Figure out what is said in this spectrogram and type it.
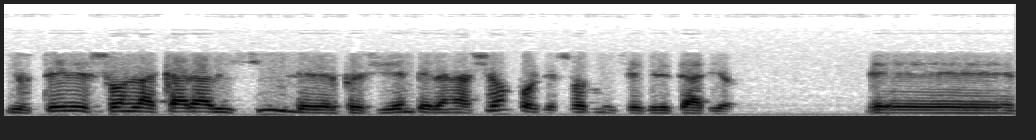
y ustedes son la cara visible del presidente de la nación porque son mis secretarios. Eh,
